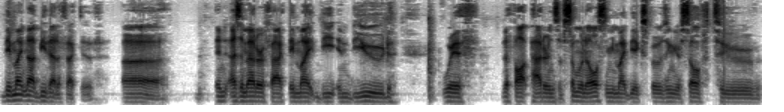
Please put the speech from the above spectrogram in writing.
they might not be that effective. Uh, and as a matter of fact, they might be imbued with the thought patterns of someone else, and you might be exposing yourself to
